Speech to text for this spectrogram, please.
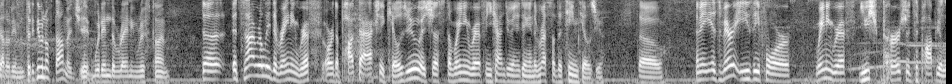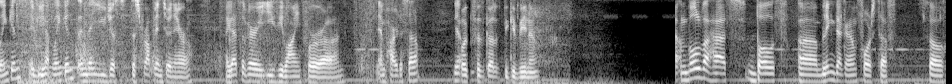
Shadow Demon. Did it do enough damage eh, within the Waning Rift time? The it's not really the Waning Rift or the puck that actually kills you. It's just the Waning Rift and you can't do anything, and the rest of the team kills you. So, I mean, it's very easy for Waning Rift. You should purge it to pop your Linkens if you have Linkens, and then you just disrupt into an arrow. Like that's a very easy line for uh, Empire to set up. Yeah. Koifa's got his BKB now. And Bulba has both um, Blink Dagger and Force Stuff. So,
